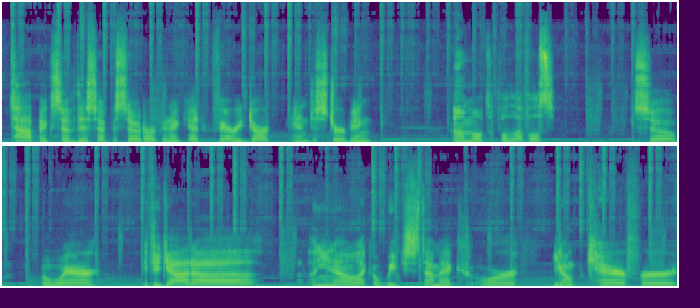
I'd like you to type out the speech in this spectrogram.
the topics of this episode are going to get very dark and disturbing on multiple levels. So beware. If you got a, you know, like a weak stomach or you don't care for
